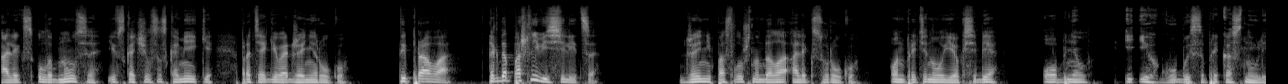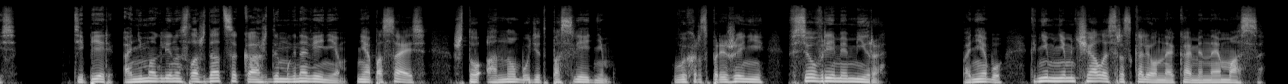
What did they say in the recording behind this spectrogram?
Алекс улыбнулся и вскочил со скамейки, протягивая Дженни руку. «Ты права. Тогда пошли веселиться». Дженни послушно дала Алексу руку. Он притянул ее к себе, обнял, и их губы соприкоснулись. Теперь они могли наслаждаться каждым мгновением, не опасаясь, что оно будет последним. В их распоряжении все время мира. По небу к ним не мчалась раскаленная каменная масса.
